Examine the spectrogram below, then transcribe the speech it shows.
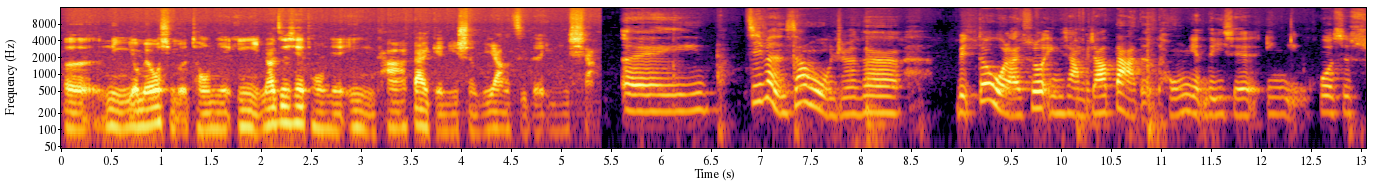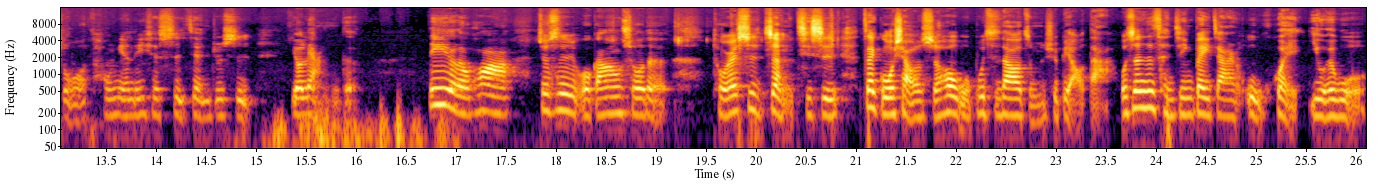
呃，你有没有什么童年阴影？那这些童年阴影它带给你什么样子的影响？呃，基本上我觉得比对我来说影响比较大的童年的一些阴影，或是说童年的一些事件，就是有两个。第一个的话，就是我刚刚说的妥瑞氏症。其实，在国小的时候，我不知道怎么去表达，我甚至曾经被家人误会，以为我。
